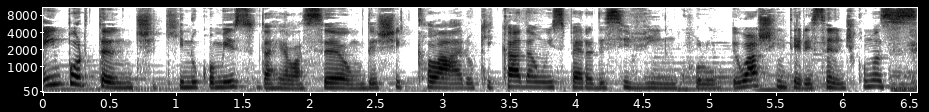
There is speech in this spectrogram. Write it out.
É importante que no começo da relação deixe claro o que cada um espera desse vínculo. Eu acho interessante como as,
